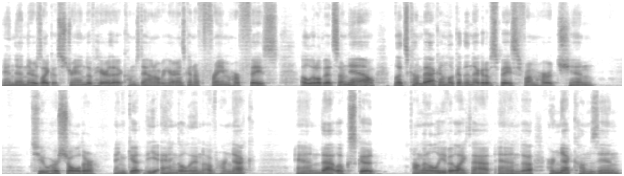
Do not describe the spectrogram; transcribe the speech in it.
and then there's like a strand of hair that comes down over here and it's going to frame her face a little bit. So now let's come back and look at the negative space from her chin to her shoulder and get the angle in of her neck and that looks good. I'm going to leave it like that. And uh, her neck comes in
